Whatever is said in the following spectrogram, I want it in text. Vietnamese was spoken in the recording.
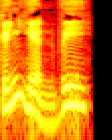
Kính hiển vi.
